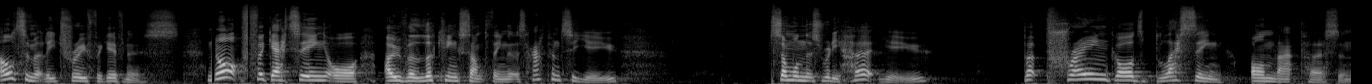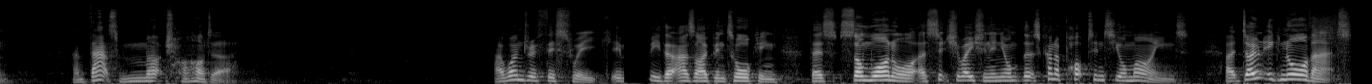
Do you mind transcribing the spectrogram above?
ultimately true forgiveness. Not forgetting or overlooking something that has happened to you, someone that's really hurt you, but praying God's blessing on that person. And that's much harder. I wonder if this week, it might be that as I've been talking, there's someone or a situation in your, that's kind of popped into your mind. Uh, don't ignore that.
